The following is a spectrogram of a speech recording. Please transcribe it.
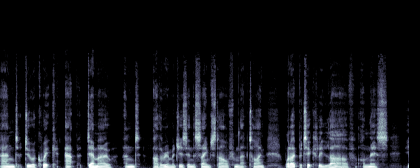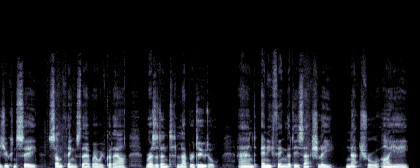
and do a quick app demo and other images in the same style from that time. What I particularly love on this is you can see some things there where we've got our resident labradoodle and anything that is actually natural, i.e.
